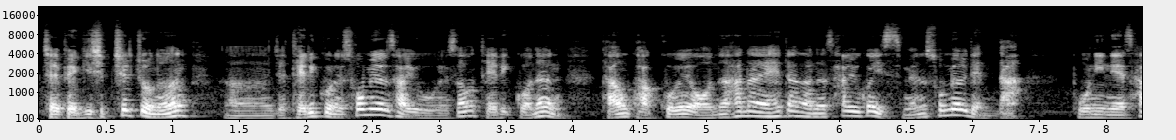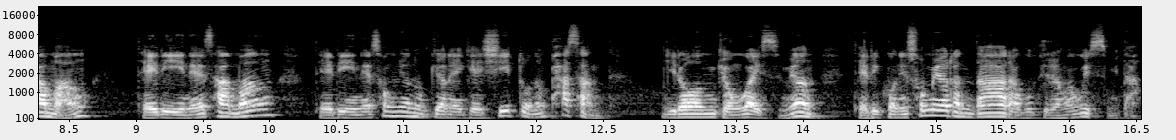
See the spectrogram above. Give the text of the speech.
제 127조는 어, 이제 대리권의 소멸 사유에서 대리권은 다음 곽호의 어느 하나에 해당하는 사유가 있으면 소멸된다. 본인의 사망, 대리인의 사망, 대리인의 성년 후견의 개시 또는 파산 이런 경우가 있으면 대리권이 소멸한다라고 규정하고 있습니다.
